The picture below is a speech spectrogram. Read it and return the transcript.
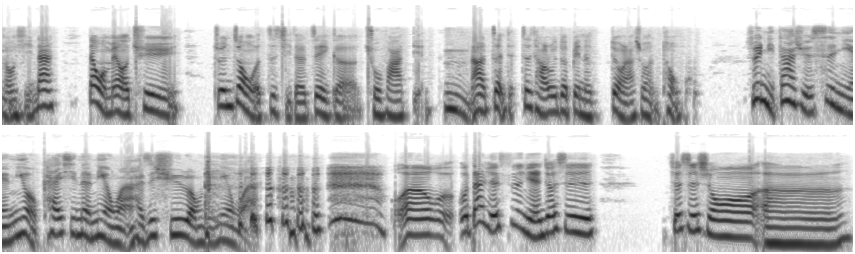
东西，但。但我没有去尊重我自己的这个出发点，嗯，然后这这条路就变得对我来说很痛苦。所以你大学四年，你有开心的念完，还是虚荣的念完？呃，我我大学四年就是就是说，呃，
